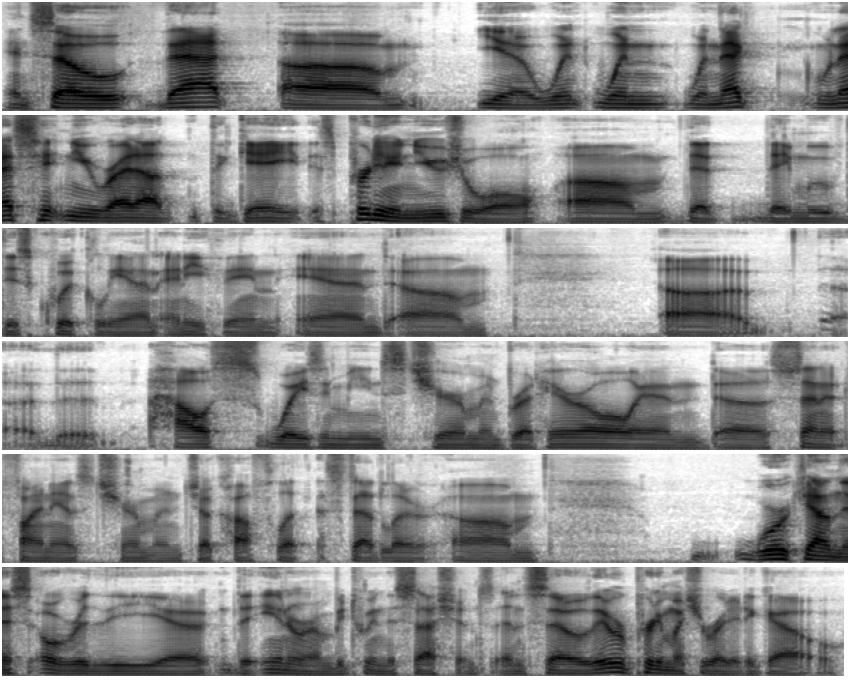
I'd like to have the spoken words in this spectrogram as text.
And so that um, you know when when when that when that's hitting you right out the gate, it's pretty unusual um, that they move this quickly on anything. And um, uh, uh, the House Ways and Means Chairman Brett Harrell and uh, Senate Finance Chairman Chuck Hufstetler um, worked on this over the uh, the interim between the sessions, and so they were pretty much ready to go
